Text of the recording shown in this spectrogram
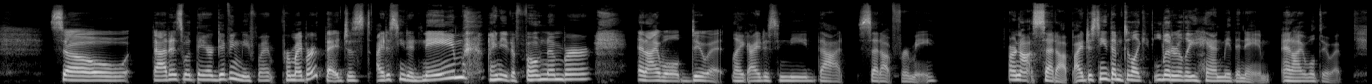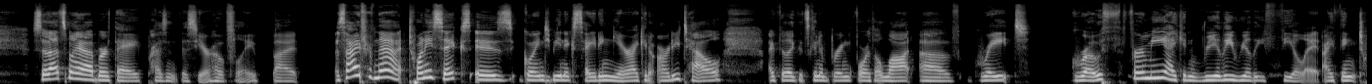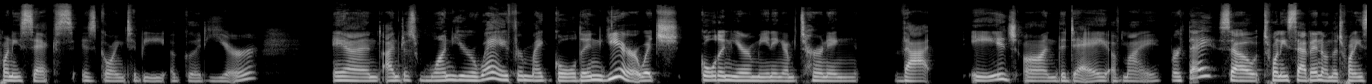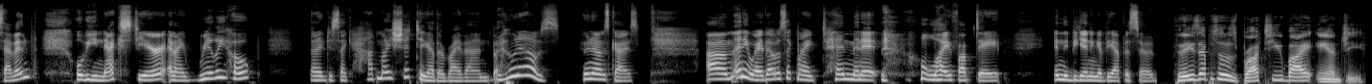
So that is what they are giving me for my for my birthday. Just I just need a name, I need a phone number, and I will do it. Like I just need that set up for me. Or not set up. I just need them to like literally hand me the name and I will do it. So that's my uh, birthday present this year, hopefully. But aside from that, 26 is going to be an exciting year. I can already tell. I feel like it's going to bring forth a lot of great growth for me. I can really, really feel it. I think 26 is going to be a good year. And I'm just one year away from my golden year, which golden year meaning I'm turning that age on the day of my birthday. So 27 on the 27th will be next year. And I really hope that I just like have my shit together by then. But who knows? Who knows, guys? Um, anyway, that was like my 10 minute life update in the beginning of the episode. Today's episode is brought to you by Angie.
